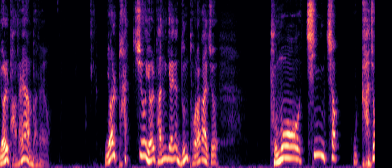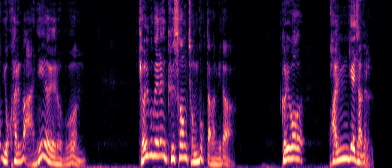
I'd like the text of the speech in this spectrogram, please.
열 받아야 안 받아요 열 받죠. 열 받는 게 아니라 눈 돌아가죠. 부모, 친척, 가족 욕하는 거 아니에요, 여러분. 결국에는 그 성 정복당합니다. 그리고 관계자들,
